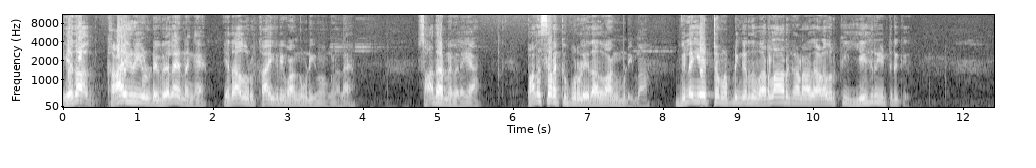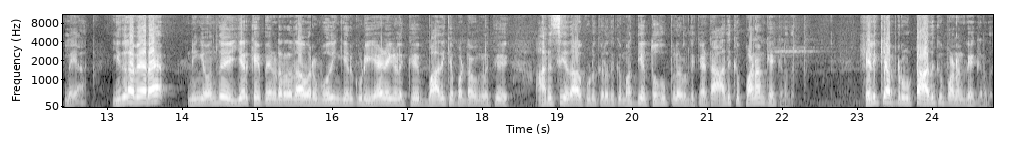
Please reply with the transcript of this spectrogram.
ஏதா காய்கறிகளுடைய விலை என்னங்க? ஏதாவது ஒரு காய்கறி வாங்க முடியுமா உங்களால்? சாதாரண விலையா? பலசரக்கு பொருள் ஏதாவது வாங்க முடியுமா? விலையேற்றம் அப்படிங்கிறது வரலாறு காணாத அளவிற்கு எகிரிட்டு இருக்கு இல்லையா? இதில் வேற நீங்கள் வந்து இயற்கை பேரிடர் வரும்போது இங்கே இருக்கக்கூடிய ஏழைகளுக்கு பாதிக்கப்பட்டவங்களுக்கு அரிசி ஏதாவது கொடுக்கறதுக்கு மத்திய தொகுப்பில் இருந்து கேட்டால் அதுக்கு பணம் கேட்குறது. ஹெலிகாப்டர் விட்டால் அதுக்கு பணம் கேட்குறது.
